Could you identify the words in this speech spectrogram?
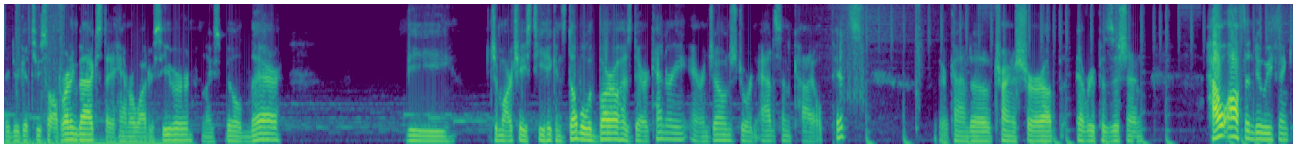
They do get two solid running backs. They hammer wide receiver. Nice build there. The Ja'Marr Chase Tee Higgins double with Burrow has Derrick Henry, Aaron Jones, Jordan Addison, Kyle Pitts. They're kind of trying to shore up every position. How often do we think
